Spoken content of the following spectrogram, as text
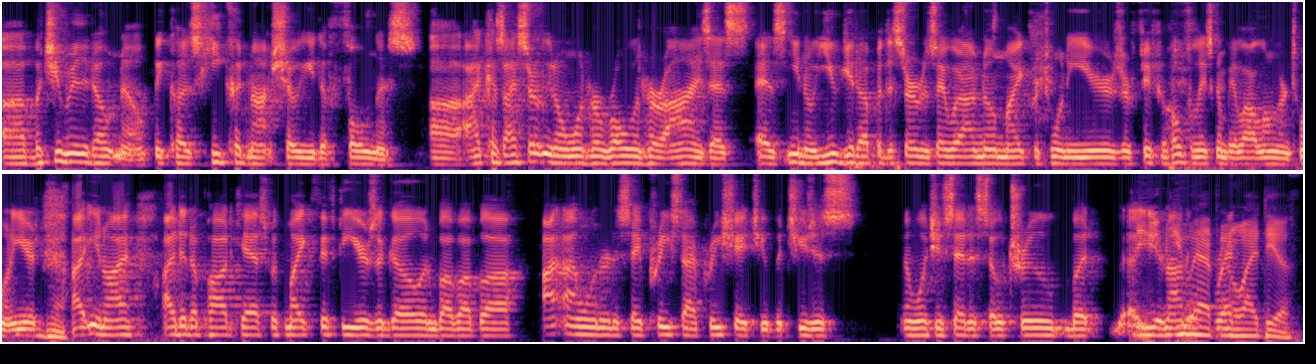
uh, but you really don't know because he could not show you the fullness. Because uh, I, I, certainly don't want her rolling her eyes as as you know you get up at the service and say, "Well, I've known Mike for 20 years or 50. Hopefully, it's going to be a lot longer than 20 years." Yeah. I, you know, I I did a podcast with Mike 50 years ago and blah blah blah. I, I want her to say, "Priest, I appreciate you, but you just and what you said is so true, but uh, you, you're not. You have no idea."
